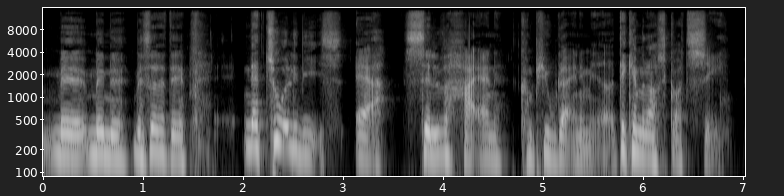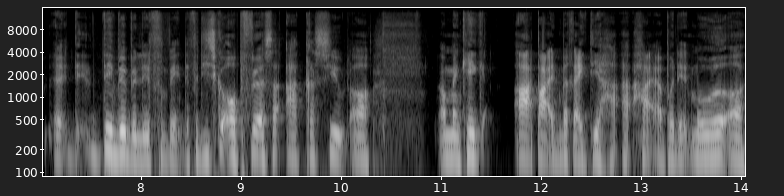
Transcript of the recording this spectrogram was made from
men, men, øh, men så er det det. Naturligvis er selve hejerne computeranimeret. Det kan man også godt se. Øh, det, det vil vi lidt forvente, for de skal opføre sig aggressivt, og, og man kan ikke arbejde med rigtige hajer på den måde, og,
